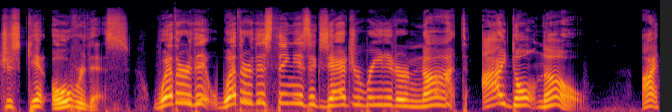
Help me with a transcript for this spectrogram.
just get over this. Whether that whether this thing is exaggerated or not, I don't know. I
